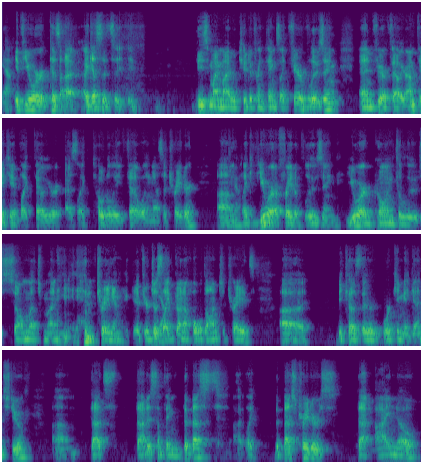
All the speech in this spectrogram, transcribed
yeah. If you're, because I, I, guess it's it, these in my mind are two different things, like fear of losing and fear of failure. I'm thinking of like failure as like totally failing as a trader Um, yeah. Like if you are afraid of losing, you are going to lose so much money in trading. Yeah. If you're just like going to hold on to trades uh, because they're working against you, um, that's that is something. The best like the best traders that I know,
